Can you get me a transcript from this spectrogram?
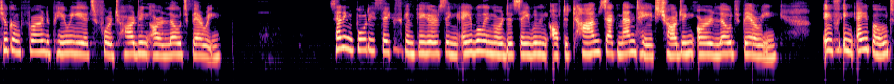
to confirm the periods for charging or load bearing. Setting 46 configures enabling or disabling of the time segmented charging or load bearing. If enabled,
